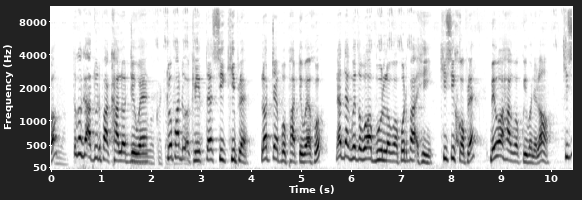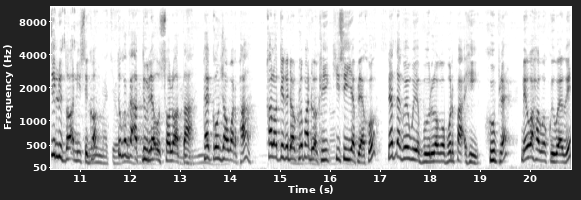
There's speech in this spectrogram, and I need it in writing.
ကောတုကကအတူတဖာခါလော့တီဝဲကလောဖာဒိုအခလီသက်စီခိပလက် လော့တက်ပိုဖာတီဝဲကိုနတ်တကွင်းတော့အပူလောပိုတဖာဟိခိစီခေါပလက်မေဝဟာကိုကွီဝဲနေလောခီစီလူတော့အနိစကောတုကကအတူလဲအစောလောအတာဖဲကုန်းကြောဝတ်ဖာခါလောတေကတော့ကလပဒိုအခလီခီစီရဖလက်ကိုနတ်တကွေဝေဘူးလောကဖို့ပါဟီခူဖလက်မေဝဟာဝကွေဝဲကေ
